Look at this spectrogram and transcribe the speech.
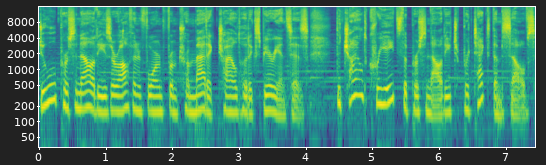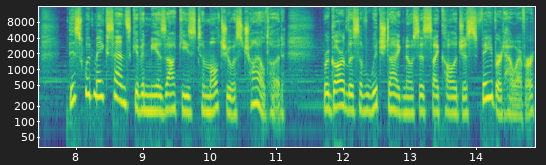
dual personalities are often formed from traumatic childhood experiences. The child creates the personality to protect themselves. This would make sense given Miyazaki's tumultuous childhood. Regardless of which diagnosis psychologists favored, however,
